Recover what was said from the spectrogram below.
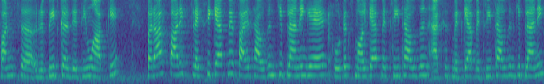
फंड्स रिपीट कर देती हूँ आपके। पराग पारिक फ्लेक्सी कैप में फाइव थाउज़ेंड की प्लानिंग है कोटक स्मॉल कैप में three thousand Axis mid cap में थ्री थाउज़ेंड की प्लानिंग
